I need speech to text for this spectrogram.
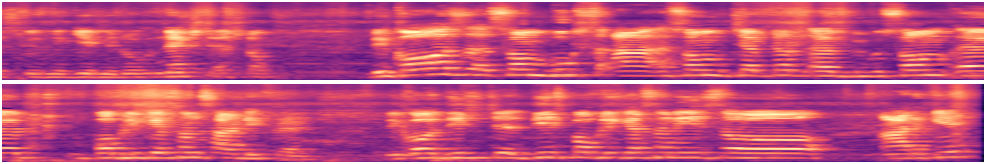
excuse me give me room. next stop because uh, some books are some chapters uh, some uh, publications are different because this this publication is uh, rk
